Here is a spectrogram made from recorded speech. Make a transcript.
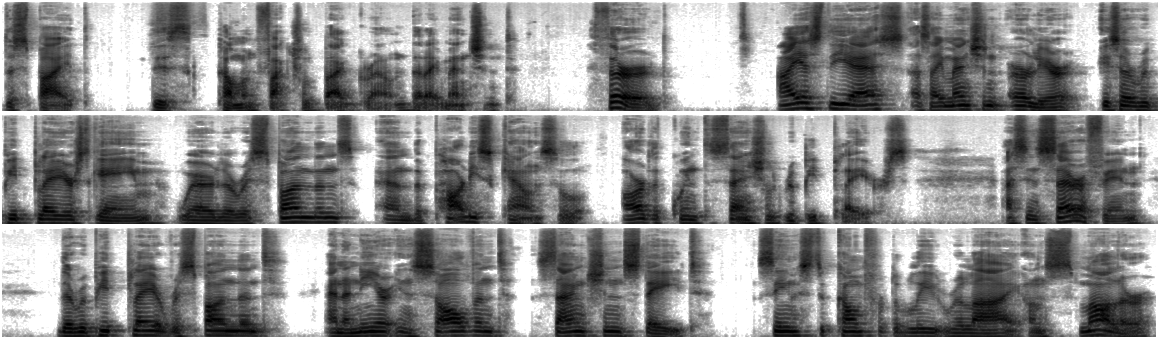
despite this common factual background that I mentioned. Third, ISDS, as I mentioned earlier, is a repeat players game where the respondents and the parties counsel are the quintessential repeat players. As in Serafin, the repeat player respondent and a near insolvent sanctioned state seems to comfortably rely on smaller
